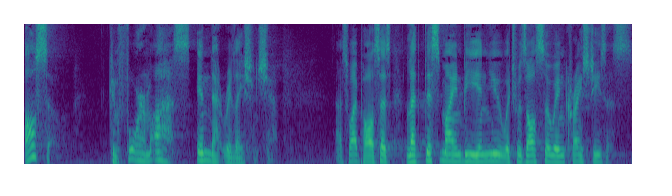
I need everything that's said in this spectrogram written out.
also conform us in that relationship. That's why Paul says, Let this mind be in you, which was also in Christ Jesus.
